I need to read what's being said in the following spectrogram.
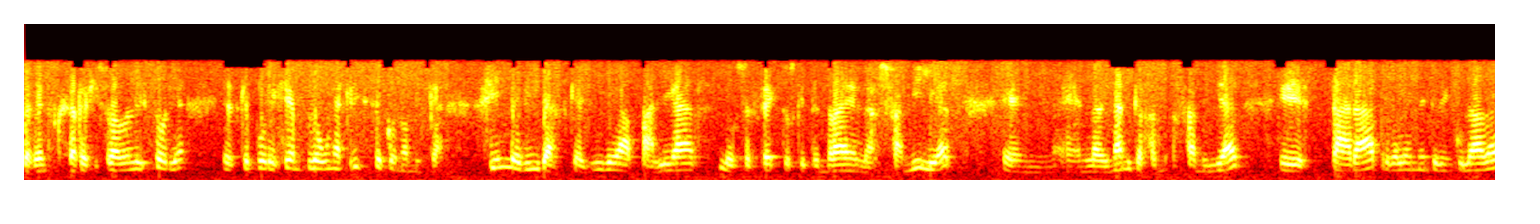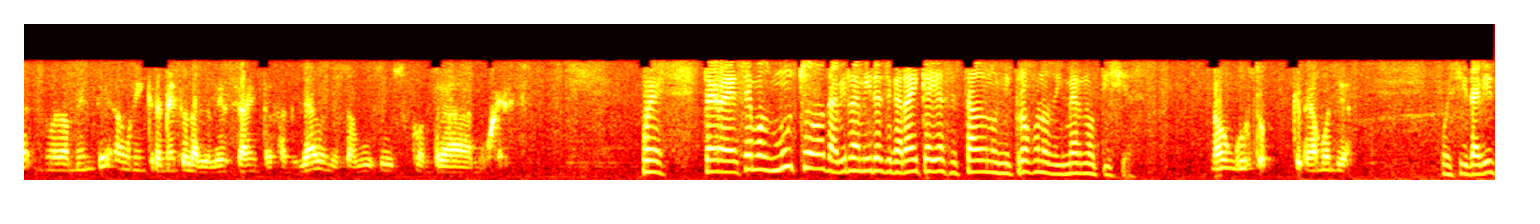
eventos que se han registrado en la historia, es que, por ejemplo, una crisis económica sin medidas que ayude a paliar los efectos que tendrá en las familias, en, la dinámica familiar, estará probablemente vinculada nuevamente a un incremento de la violencia intrafamiliar y los abusos contra mujeres. Pues te agradecemos mucho, David Ramírez de Garay, que hayas estado en los micrófonos de Imer Noticias. No, un gusto. Que tengan buen día. Pues sí, David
